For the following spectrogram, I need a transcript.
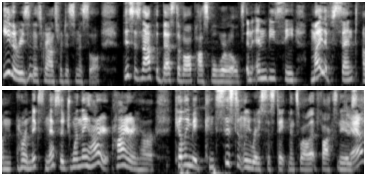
Either reason is grounds for dismissal. This is not the best of all possible worlds, and NBC might have sent um, her a mixed message when they hired hiring her. Kelly made consistently racist statements while at Fox News. Yep.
